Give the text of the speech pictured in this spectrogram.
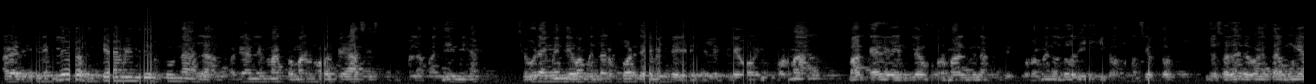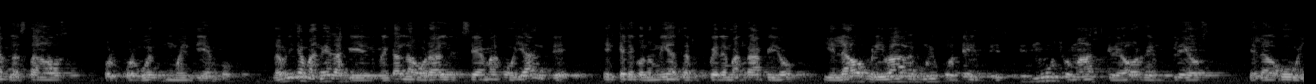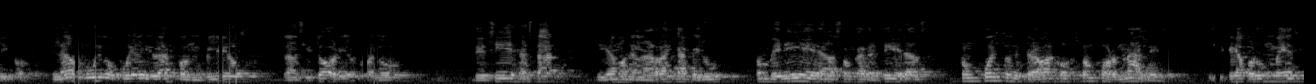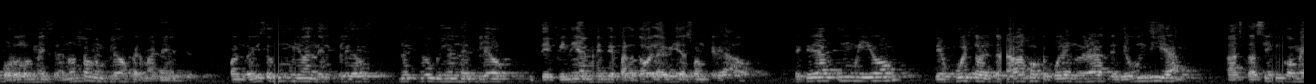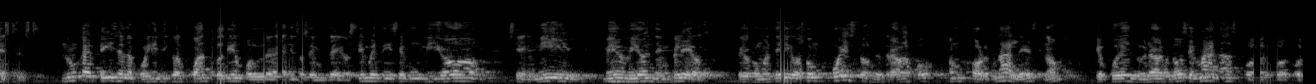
A ver, el empleo efectivamente es una de las variables macro más golpeadas este, con la pandemia. Seguramente va a aumentar fuertemente el empleo informal, va a caer el empleo formal de, una, por lo menos dos dígitos, ¿no es cierto? Y los salarios van a estar muy aplastados por, por un buen tiempo. La única manera que el mercado laboral sea más bollante es que la economía se recupere más rápido y el lado privado es muy potente, es, mucho más creador de empleos que el lado público. El lado público puede ayudar con empleos transitorios, cuando decides gastar, digamos, en Arranca Perú, son veredas, son carreteras, son puestos de trabajo, son jornales, y se crea por un mes, por dos meses, no son empleos permanentes. Cuando dices un millón de empleos, no es un millón de empleos definitivamente para toda la vida son creados. Se crean un millón de puestos de trabajo que pueden durar desde un día hasta cinco meses. Nunca te dicen los políticos cuánto tiempo duran esos empleos. Siempre te dicen un millón, cien mil, medio millón de empleos. Pero como te digo, son puestos de trabajo, son jornales, ¿no? Que pueden durar dos semanas o,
